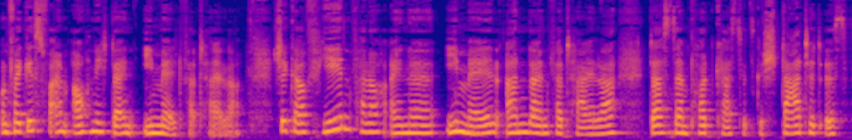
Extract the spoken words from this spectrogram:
Und vergiss vor allem auch nicht deinen E-Mail-Verteiler. Schicke auf jeden Fall auch eine E-Mail an deinen Verteiler, dass dein Podcast jetzt gestartet ist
